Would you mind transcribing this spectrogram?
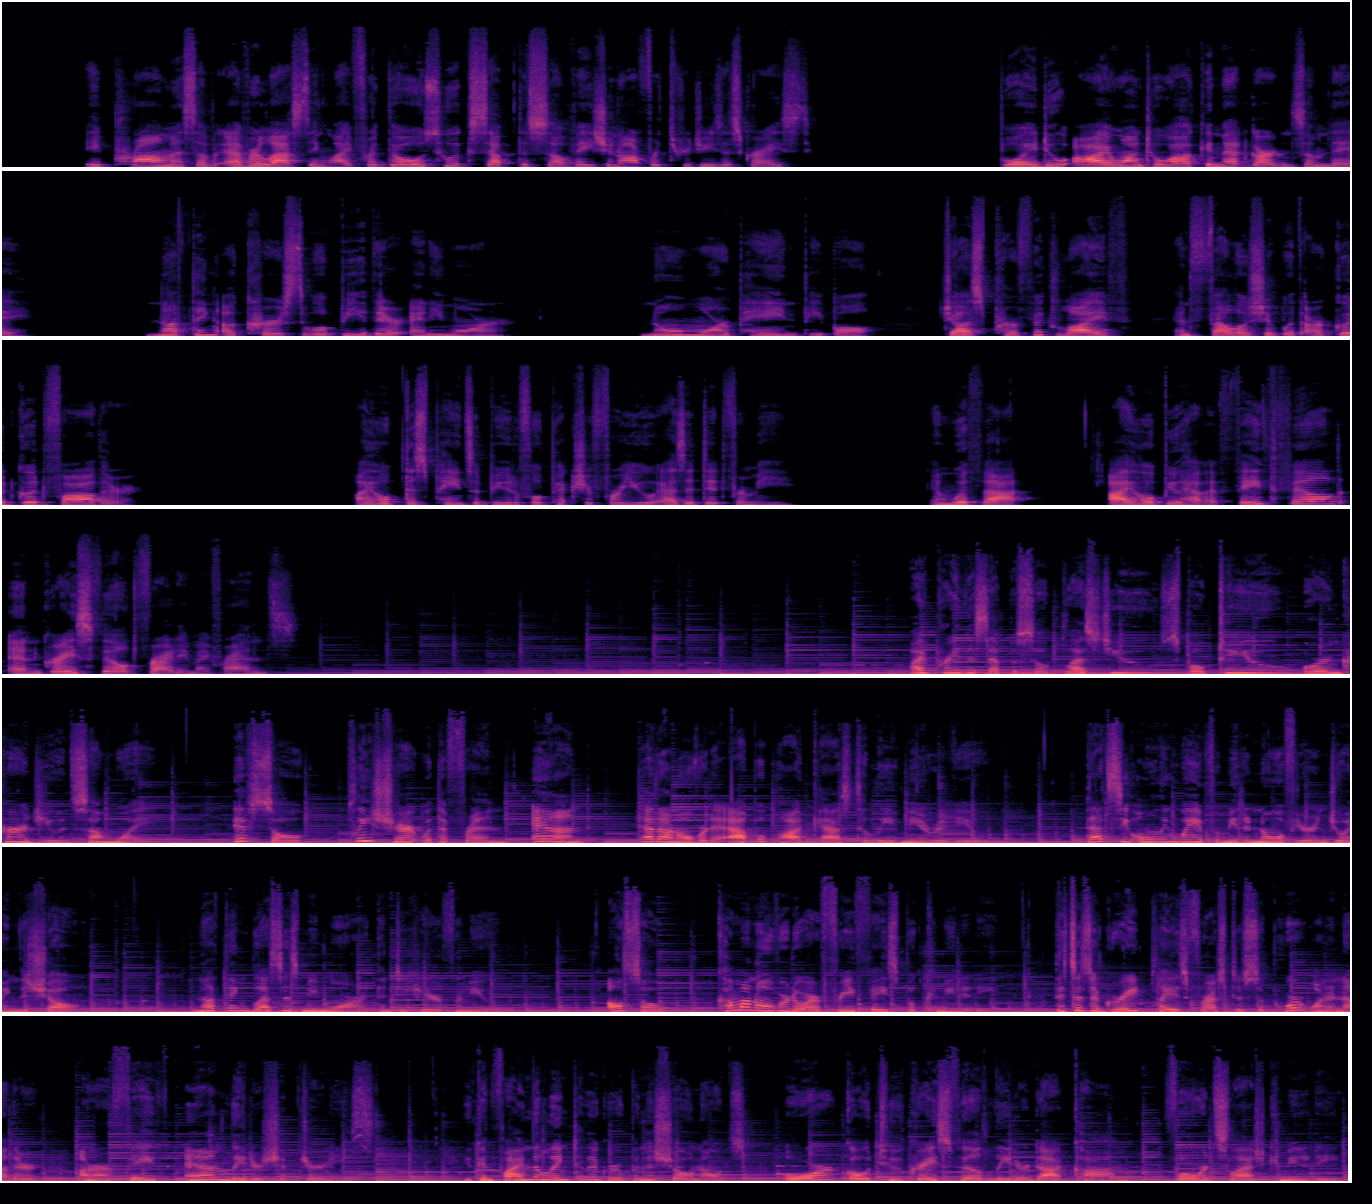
a promise of everlasting life for those who accept the salvation offered through Jesus Christ. Boy, do I want to walk in that garden someday. Nothing accursed will be there anymore. No more pain, people. Just perfect life and fellowship with our good, good Father. I hope this paints a beautiful picture for you as it did for me. And with that, I hope you have a faith filled and grace filled Friday, my friends. I pray this episode blessed you, spoke to you, or encouraged you in some way. If so, please share it with a friend and head on over to Apple Podcasts to leave me a review. That's the only way for me to know if you're enjoying the show. Nothing blesses me more than to hear from you. Also, come on over to our free Facebook community. This is a great place for us to support one another on our faith and leadership journeys. You can find the link to the group in the show notes or go to gracefilledleader.com forward slash community.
